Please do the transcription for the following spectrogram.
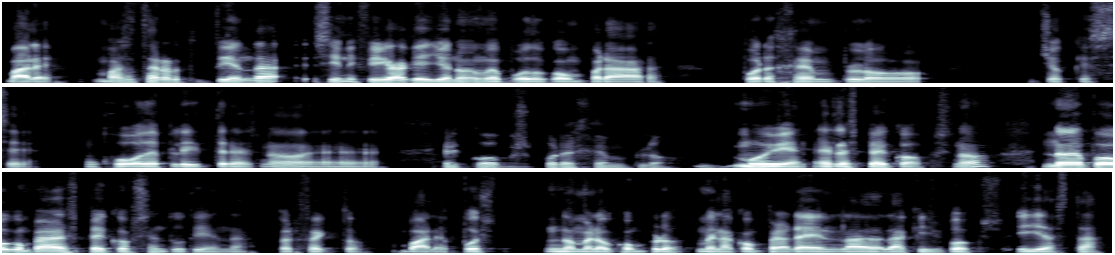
vale, vas a cerrar tu tienda, significa que yo no me puedo comprar, por ejemplo, yo qué sé, un juego de Play 3, ¿no? Eh, Spec Ops, por ejemplo. muy bien, el Spec Ops, ¿no? No me puedo comprar el Spec Ops en tu tienda. Perfecto. Vale, pues no me lo compro, me la compraré en la de la Xbox y ya está.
